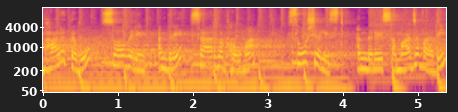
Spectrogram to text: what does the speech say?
ಭಾರತವು ಸಾವೆರಿನ್ ಅಂದರೆ ಸಾರ್ವಭೌಮ ಸೋಷಲಿಸ್ಟ್ ಅಂದರೆ ಸಮಾಜವಾದಿ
